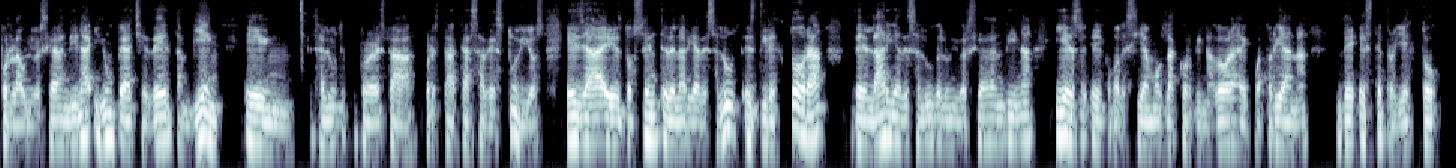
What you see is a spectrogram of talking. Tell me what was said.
por la Universidad Andina y un PhD también en salud por esta, por esta casa de estudios. Ella es docente del área de salud, es directora del área de salud de la Universidad Andina y es, eh, como decíamos, la coordinadora ecuatoriana de este proyecto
